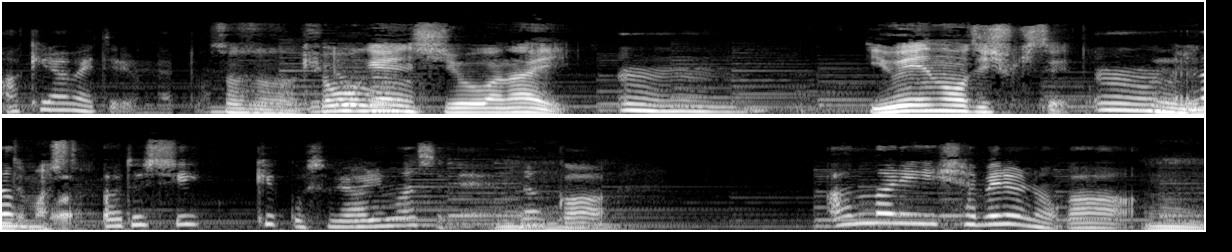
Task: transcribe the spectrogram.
あ、諦めてるんだとそうそうそう。表現しようがない、うんゆえの自主規制と。うん。うんうん。言ってましたなんか私、結構それありますね。うなんか、、あんまり喋るのがうん。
